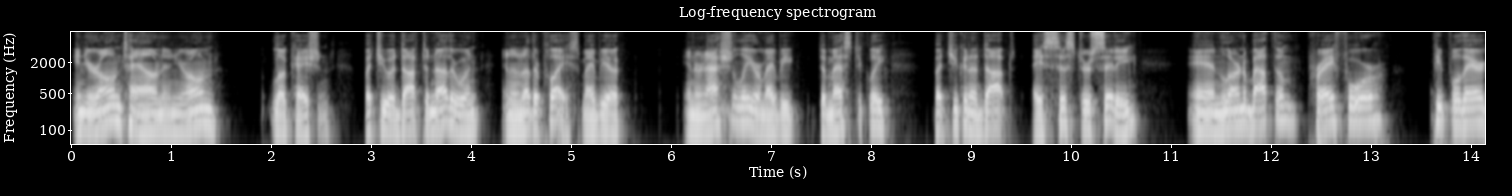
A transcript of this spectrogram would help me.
in your own town in your own location, but you adopt another one in another place, maybe a internationally or maybe domestically, but you can adopt a sister city and learn about them, pray for people there,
